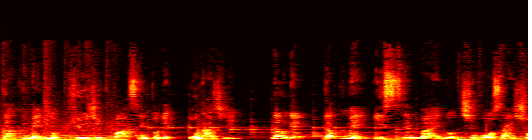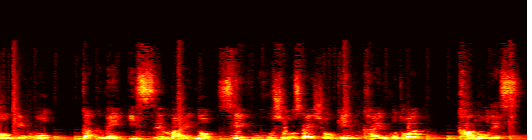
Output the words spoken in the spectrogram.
額面の90%で同じ。なので、額面1000万円の地方債証券を額面1000万円の政府保証債証券に変えることは可能です。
